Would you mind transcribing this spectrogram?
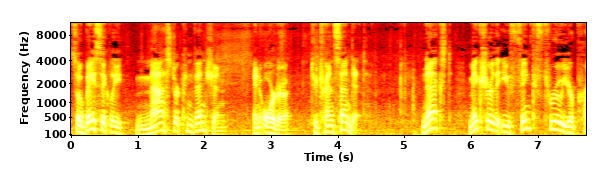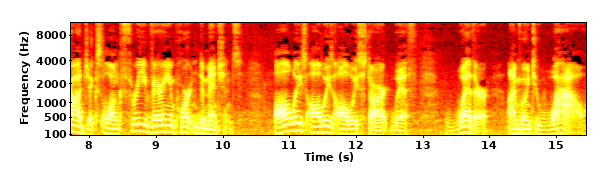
So basically, master convention in order to transcend it. Next, make sure that you think through your projects along three very important dimensions. Always, always, always start with whether I'm going to wow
